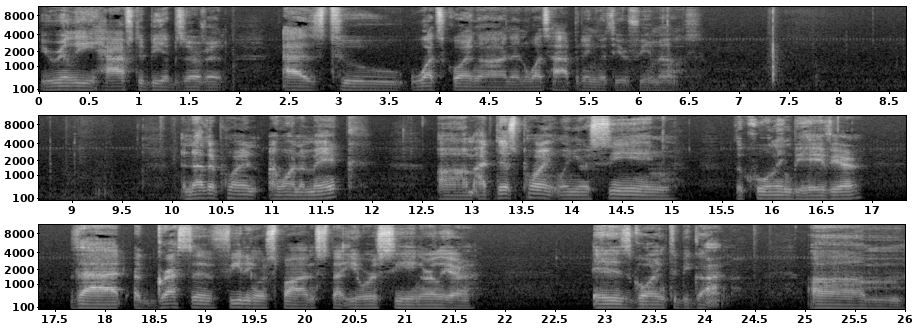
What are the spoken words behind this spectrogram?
you really have to be observant as to what's going on and what's happening with your females. Another point I want to make um, at this point, when you're seeing the cooling behavior, that aggressive feeding response that you were seeing earlier is going to be gone. Um,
